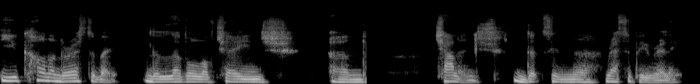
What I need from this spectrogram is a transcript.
you can't underestimate the level of change and challenge that's in the recipe, really,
